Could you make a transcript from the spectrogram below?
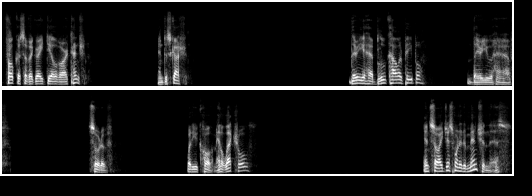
focus of a great deal of our attention and discussion. There you have blue collar people. There you have sort of what do you call them? Intellectuals? And so I just wanted to mention this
